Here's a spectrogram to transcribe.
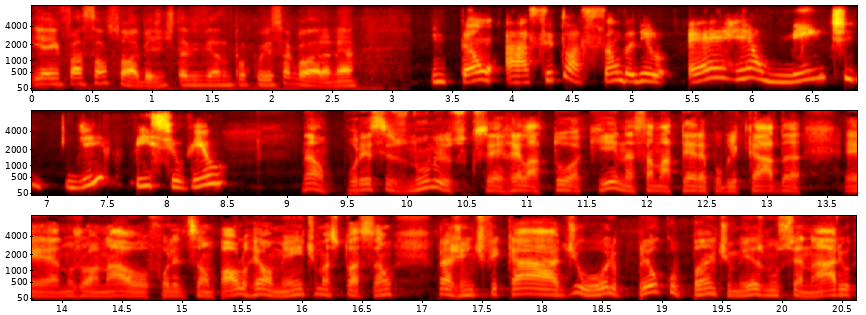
e a inflação sobe. A gente está vivendo um pouco isso agora, né? Então, a situação, Danilo, é realmente difícil, viu? Não, por esses números que você relatou aqui nessa matéria publicada é, no jornal Folha de São Paulo, realmente uma situação para a gente ficar de olho, preocupante mesmo o cenário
